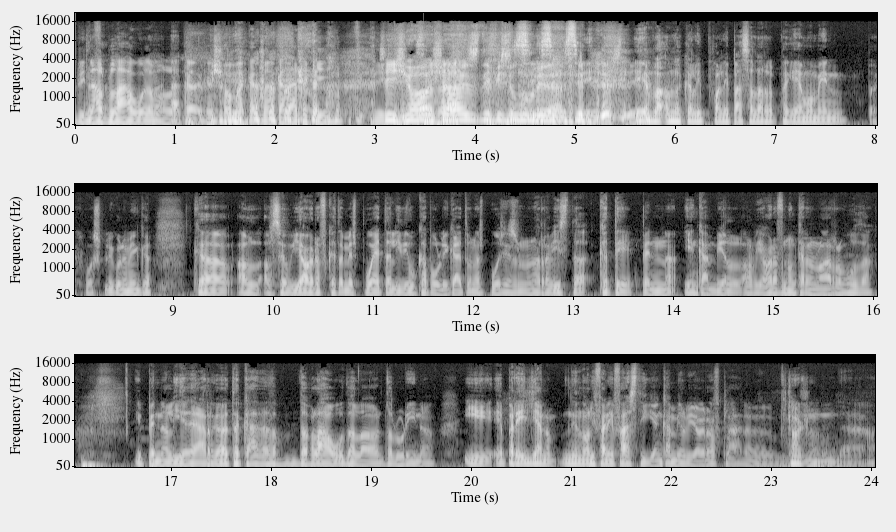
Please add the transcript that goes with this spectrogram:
Orinal blau, de molt, que, que això m'ha quedat aquí. Dic, Sí, això, una això és difícil d'oblidar. Sí, sí, sí. I amb la, amb la que li, quan li passa la, un moment, ho explico una mica, que el, el seu biògraf, que també és poeta, li diu que ha publicat unes poesies en una revista que té penna i en canvi el, el biògraf no, encara no l'ha rebuda i penna li allarga tacada de, de blau de l'orina. I eh, per ell ja no, no li fa ni fàstic, i en canvi el biògraf, clar, eh, Clar, clar. eh,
